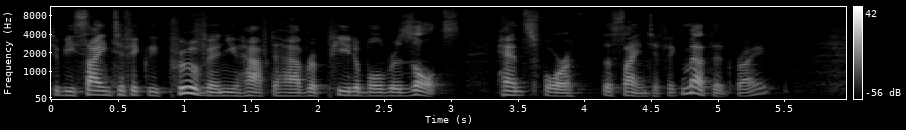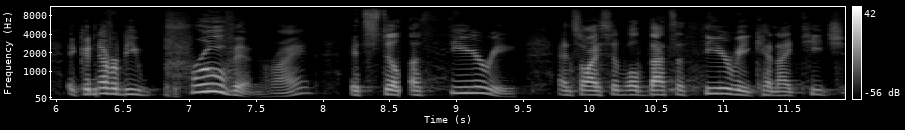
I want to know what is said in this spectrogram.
to be scientifically proven you have to have repeatable results. Henceforth the scientific method right? It could never be proven right it's still a theory. And so I said, Well, that's a theory. Can I teach,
